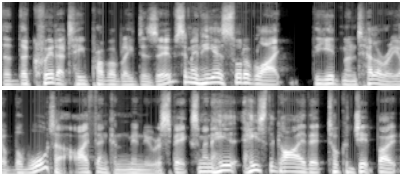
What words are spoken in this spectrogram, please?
the the credit he probably deserves. I mean, he is sort of like the Edmund Hillary of the water, I think, in many respects. I mean, he, he's the guy that took a jet boat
